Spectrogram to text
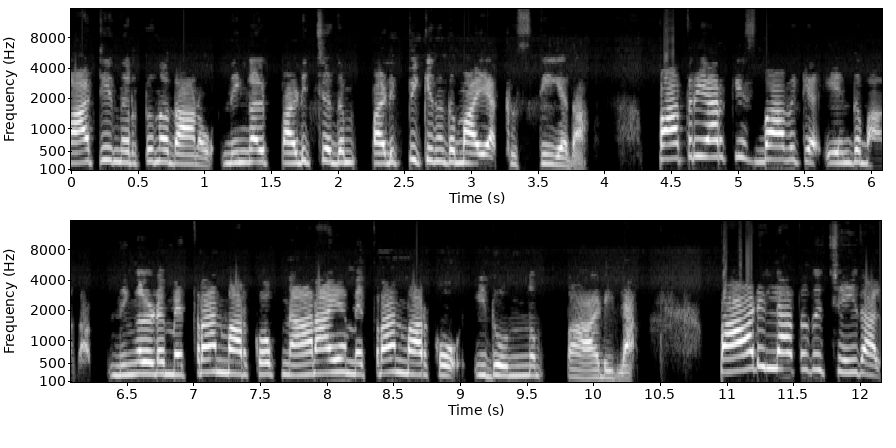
മാറ്റി നിർത്തുന്നതാണോ നിങ്ങൾ പഠിച്ചതും പഠിപ്പിക്കുന്നതുമായ ക്രിസ്തീയത? പാത്രിയാർക്കീസ് ബാവയ്ക്ക് എന്തുമാകാം? നിങ്ങളുടെ മെത്രാൻമാർക്കോ മെത്രാൻ മെത്രാൻമാർക്കോ ഇതൊന്നും പാടില്ല. പാടില്ലാത്തത് ചെയ്താൽ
